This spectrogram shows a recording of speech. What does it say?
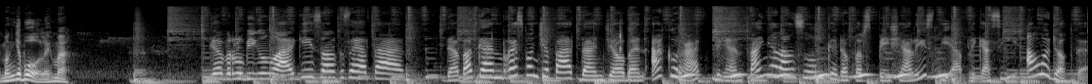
Emangnya boleh, mah? Gak perlu bingung lagi soal kesehatan. Dapatkan respon cepat dan jawaban akurat dengan tanya langsung ke dokter spesialis di aplikasi Alo Dokter.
